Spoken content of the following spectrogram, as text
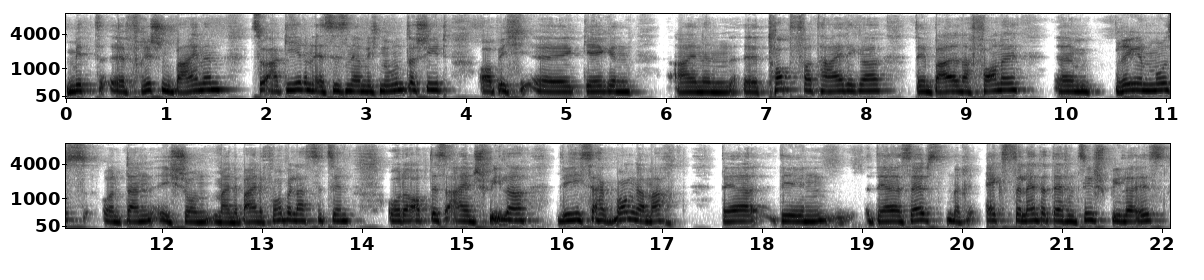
mit äh, frischen Beinen zu agieren. Es ist nämlich ein Unterschied, ob ich äh, gegen einen äh, Top-Verteidiger den Ball nach vorne ähm, bringen muss und dann ich schon meine Beine vorbelastet sind oder ob das ein Spieler, wie ich sage, Bonga macht, der, den, der selbst ein exzellenter Defensivspieler ist,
